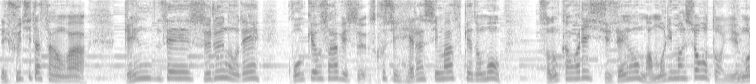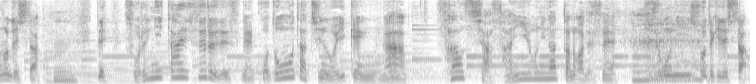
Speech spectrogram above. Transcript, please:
で藤田さんは減税するので公共サービス少し減らしますけどもその代わり自然を守りましょうというものでした、うん、でそれに対するですね子どもたちの意見が三者三様になったのがですね非常に印象的でした。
